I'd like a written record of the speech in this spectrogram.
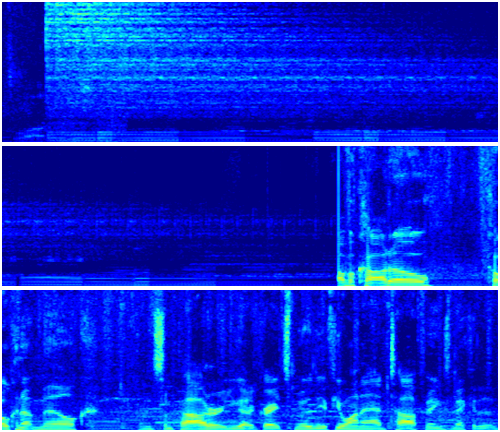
it's a lot. Avocado, coconut milk, and some powder. You got a great smoothie. If you want to add toppings, make it a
